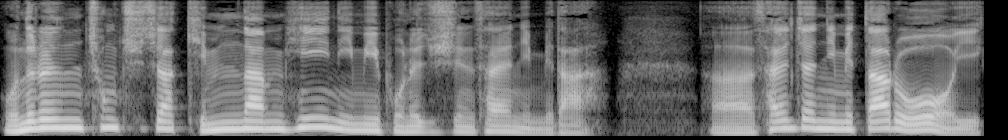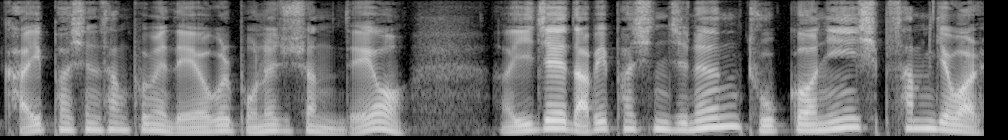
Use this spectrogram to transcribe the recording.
오늘은 청취자 김남희 님이 보내주신 사연입니다. 아, 사연자님이 따로 이 가입하신 상품의 내역을 보내주셨는데요. 아, 이제 납입하신 지는 두 건이 13개월,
